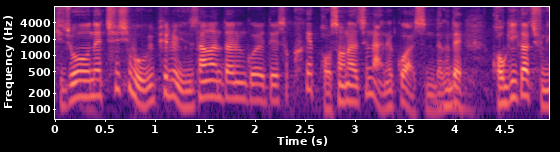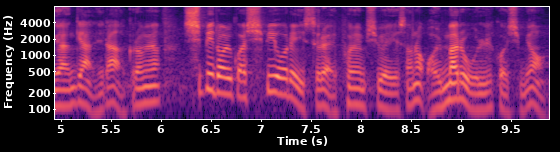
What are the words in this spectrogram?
기존의 75bp를 인상한다는 거에 대해서 크게 벗어나지는 않을 것 같습니다. 근데 거기가 중요한 게 아니라 그러면 11월과 12월에 있을 FOMC 회의에서는 얼마를 올릴 것이며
